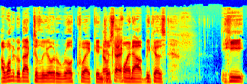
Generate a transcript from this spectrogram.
I want to go back to Liotta real quick and just Okay. point out because he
